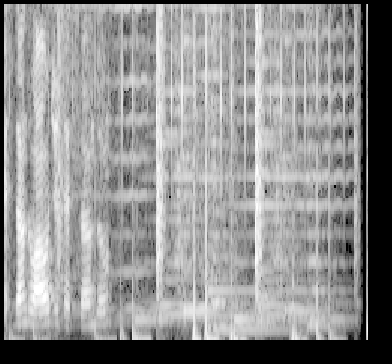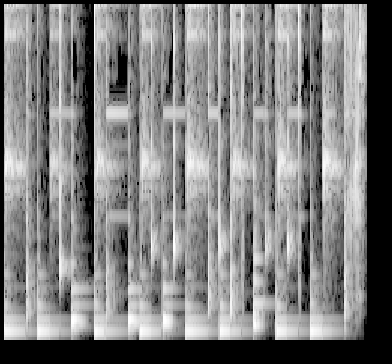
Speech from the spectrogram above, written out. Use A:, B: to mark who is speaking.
A: Testando áudio, testando.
